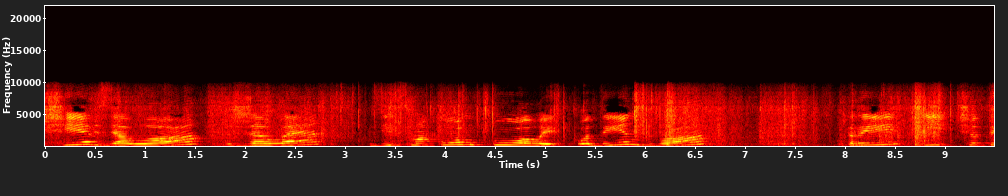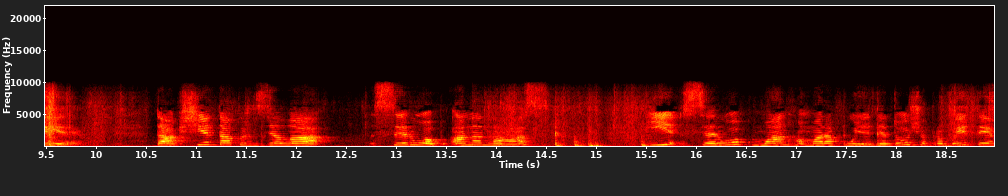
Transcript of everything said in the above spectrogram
ще взяла желе зі смаком коли. Один, два, три і чотири. Так, ще також взяла сироп ананас і сироп манго маракуя для того, щоб робити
